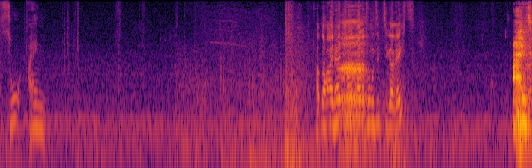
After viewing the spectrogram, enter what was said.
So ein. Hab noch einen Headshot, 375er rechts. Alter!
